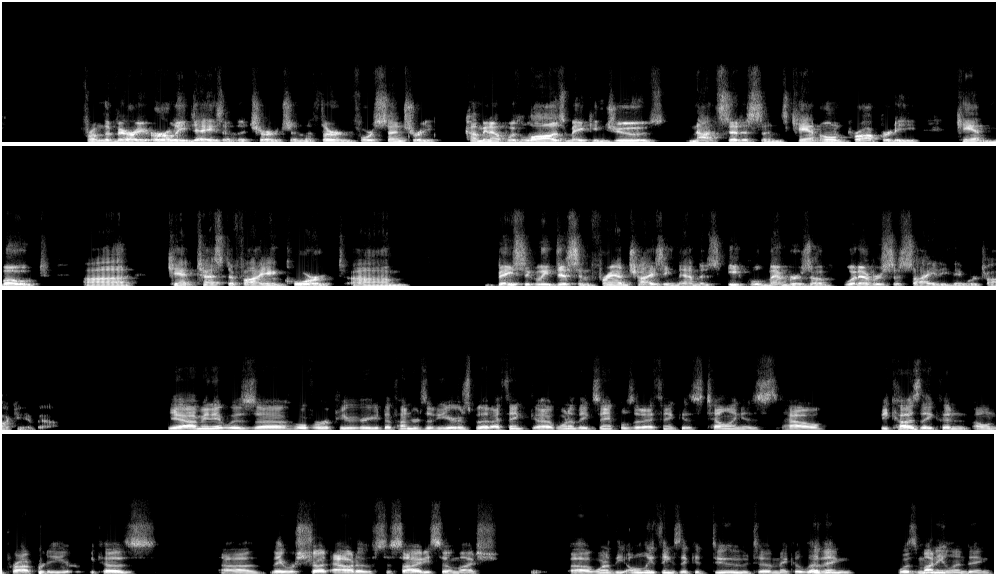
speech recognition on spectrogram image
from the very early days of the church in the third and fourth century, coming up with laws making Jews not citizens, can't own property, can't vote, uh, can't testify in court, um, basically disenfranchising them as equal members of whatever society they were talking about. Yeah, I mean, it was uh, over a period of hundreds of years, but I think uh, one of the examples that I think is telling is how, because they couldn't own property or because uh, they were shut out of society so much, uh, one of the only things they could do to make a living was money lending.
